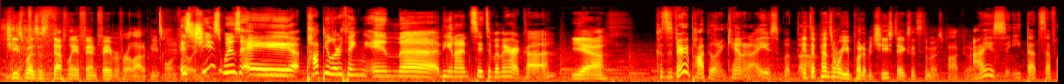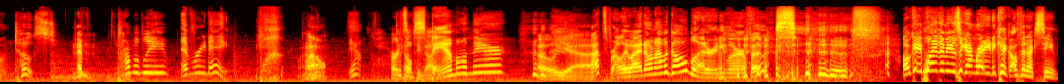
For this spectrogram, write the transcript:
Cheez Whiz is definitely a fan favorite for a lot of people in Philly. Is Cheez Whiz a popular thing in uh, the United States of America? Yeah, Because it's very popular in Canada. I used to put that. it depends on where you put it, but cheesesteaks, it's the most popular. I used to eat that stuff on toast. Ev- probably every day. Wow. Yeah. Hard, put healthy some diet. spam on there. Oh yeah. That's probably why I don't have a gallbladder anymore, folks. okay, play the music. I'm ready to kick off the next team.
